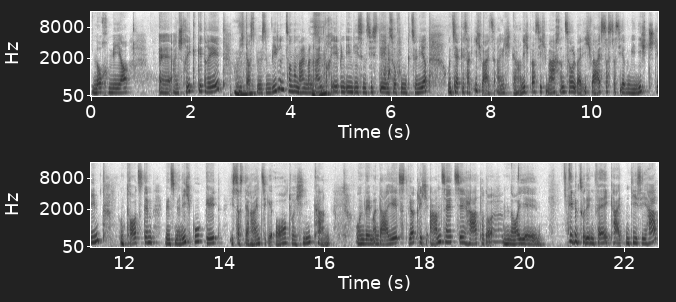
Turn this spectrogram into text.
noch mehr äh, ein Strick gedreht, mhm. nicht aus bösem Willen, sondern weil man mhm. einfach eben in diesem System so funktioniert. Und sie hat gesagt, ich weiß eigentlich gar nicht, was ich machen soll, weil ich weiß, dass das irgendwie nicht stimmt. Und trotzdem, wenn es mir nicht gut geht, ist das der einzige Ort, wo ich hin kann. Und wenn man da jetzt wirklich Ansätze hat oder neue eben zu den Fähigkeiten, die sie hat.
